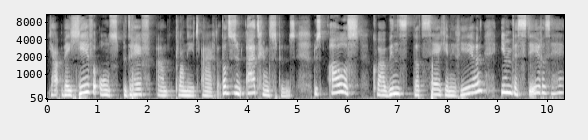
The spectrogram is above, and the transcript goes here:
ja, wij geven ons bedrijf aan planeet Aarde. Dat is hun uitgangspunt. Dus alles qua winst dat zij genereren, investeren zij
